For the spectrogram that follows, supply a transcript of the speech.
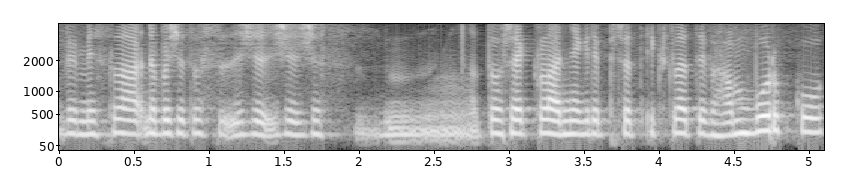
vymyslela, nebo že to, že, že, že to řekla někdy před x lety v Hamburku,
